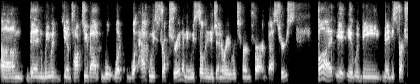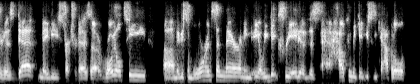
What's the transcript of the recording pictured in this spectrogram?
Um, then we would you know talk to you about what what how can we structure it. I mean, we still need to generate a return for our investors, but it, it would be maybe structured as debt, maybe structured as a royalty. Uh, maybe some warrants in there. I mean, you know, we get creative as how can we get you some capital,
